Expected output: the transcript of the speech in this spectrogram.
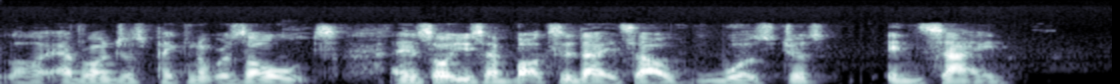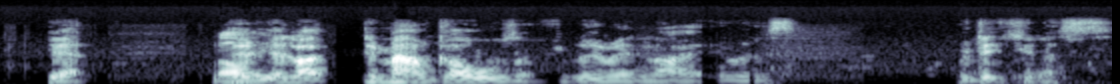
like everyone just picking up results, and it's like you said, Boxing Day itself was just insane. Yeah. Like It- it, like the amount of goals that flew in, like it was ridiculous.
